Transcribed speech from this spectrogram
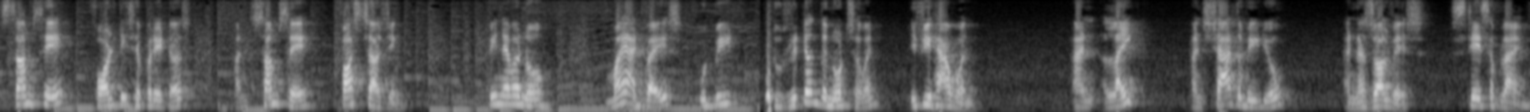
Some say faulty separators and some say fast charging. We never know. My advice would be to return the Note 7 if you have one. And like and share the video and as always, stay sublime.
